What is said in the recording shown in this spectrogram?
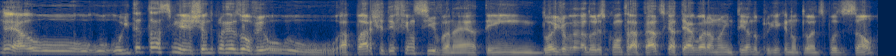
É, o, o Inter está se mexendo para resolver o, a parte defensiva, né? Tem dois jogadores contratados que até agora eu não entendo por que, que não estão à disposição.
